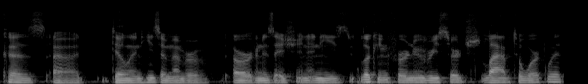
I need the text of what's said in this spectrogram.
because uh, Dylan, he's a member of our organization and he's looking for a new research lab to work with.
